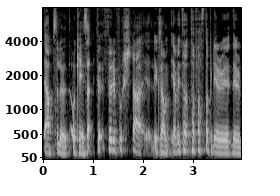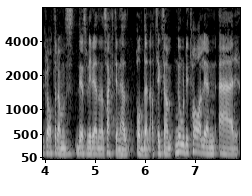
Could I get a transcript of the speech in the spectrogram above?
Absolut, okej, okay, för, för det första, liksom, jag vill ta, ta fasta på det du, det du pratade om, det som vi redan har sagt i den här podden, att liksom, Norditalien är,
